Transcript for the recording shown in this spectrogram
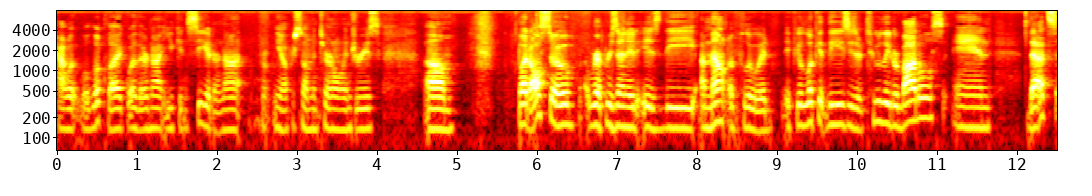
how it will look like, whether or not you can see it or not, you know, for some internal injuries. Um, but also represented is the amount of fluid. If you look at these, these are two liter bottles, and that's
